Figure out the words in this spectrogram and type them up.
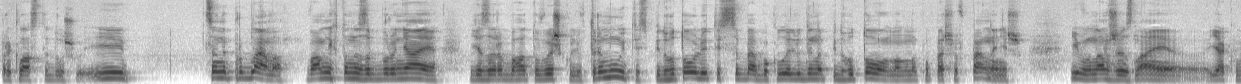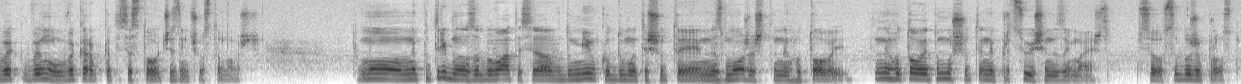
прикласти душу. І це не проблема. Вам ніхто не забороняє, є зараз багато вишколів. Тренуйтесь, підготовлюйтесь себе, бо коли людина підготовлена, вона, по-перше, впевненіша, і вона вже знає, як ви, ви, ну, викарабкатися з того чи з іншого становища. Тому не потрібно забиватися в домівку, думати, що ти не зможеш, ти не готовий. Ти не готовий тому, що ти не працюєш і не займаєшся. Все, все дуже просто.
